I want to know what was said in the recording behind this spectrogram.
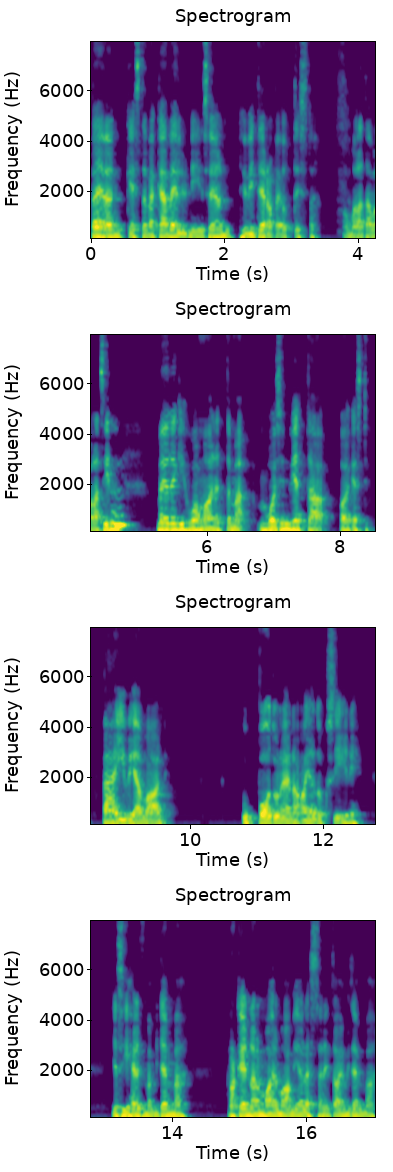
päivän kestävä kävely, niin se on hyvin terapeuttista omalla tavalla. Siinä mm. Mä jotenkin huomaan, että mä voisin viettää oikeasti päiviä vaan uppoutuneena ajatuksiini ja siihen, että mä, miten mä rakennan maailmaa mielessäni tai miten mä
